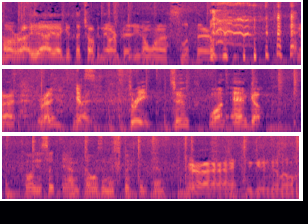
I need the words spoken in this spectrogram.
All right, yeah, yeah, get that chalk in the armpit. You don't want to slip there. all right, you ready? Yes. All right. Three, two, one, and go. Oh, you said N. I wasn't expecting N. You're all right. We give you a little.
